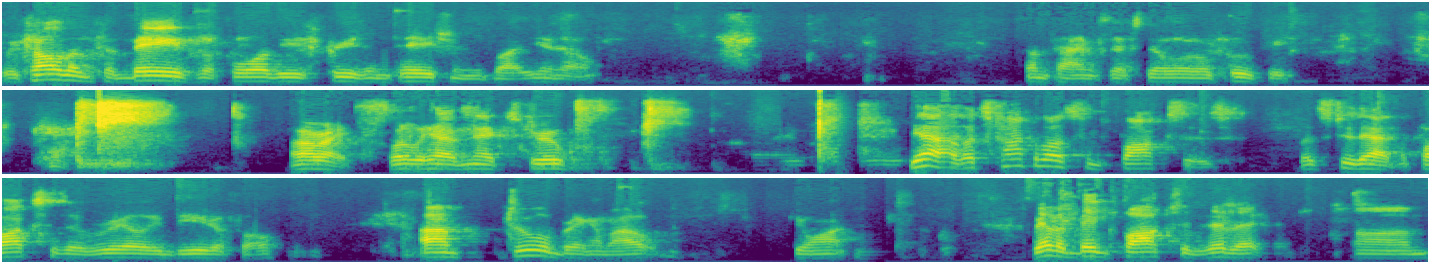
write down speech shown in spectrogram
We tell them to bathe before these presentations, but you know, sometimes they're still a little poopy. Okay. All right, what do we have next, Drew? Yeah, let's talk about some foxes. Let's do that. The foxes are really beautiful. Um, Drew will bring them out if you want. We have a big fox exhibit um,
